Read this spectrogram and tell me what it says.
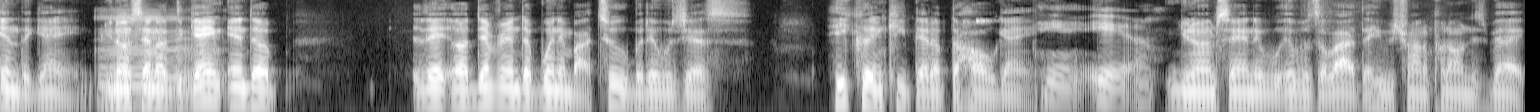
in the game. You know what I'm saying? Like, the game Mm. end up, they uh, Denver ended up winning by two, but it was just he couldn't keep that up the whole game. Yeah. You know what I'm saying? It it was a lot that he was trying to put on his back,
